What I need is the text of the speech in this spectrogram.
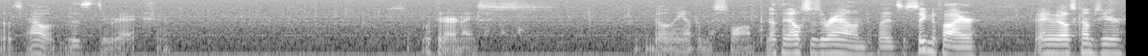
So it's out this direction. So look at our nice building up in the swamp. Nothing else is around, but it's a signifier. If anybody else comes here,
